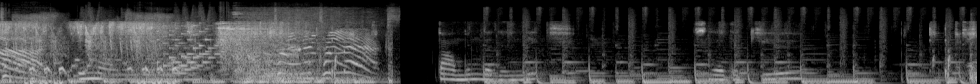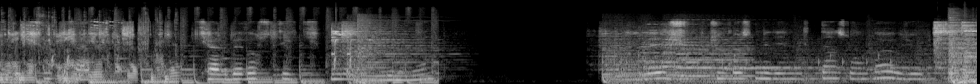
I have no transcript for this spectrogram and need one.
time! Turn into max! Tamam bunu da denedik. Sıradaki Kerberos Stick bunu da deneyelim. Ve şu bütün kostümü denedikten sonra video bitiriyorum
